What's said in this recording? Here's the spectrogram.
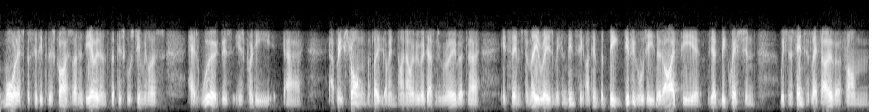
more or less specific to this crisis, I think the evidence that fiscal stimulus has worked is is pretty uh, uh, pretty strong. At least, I mean, I know everybody doesn't agree, but uh, it seems to me reasonably convincing. I think the big difficulty that I fear, you know, the big question, which in a sense is left over from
